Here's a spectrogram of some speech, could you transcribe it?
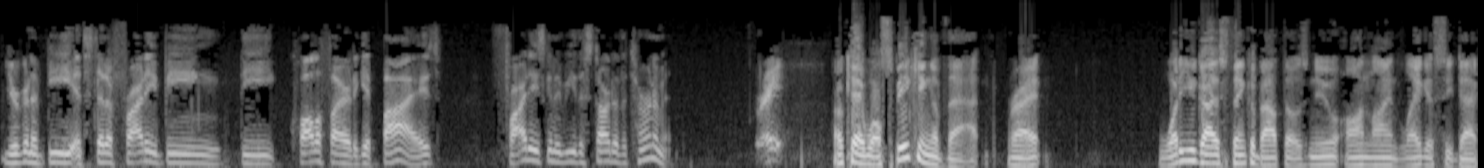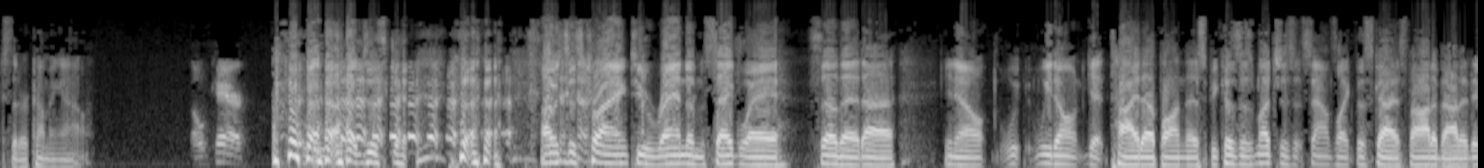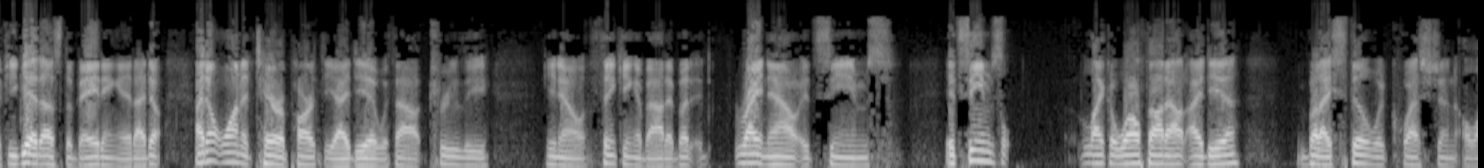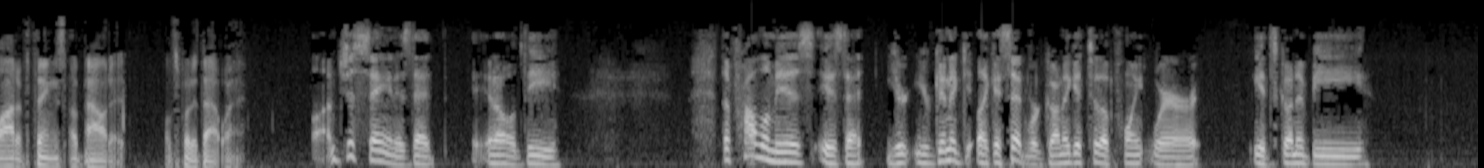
you're going to be instead of Friday being the qualifier to get buys, Friday's going to be the start of the tournament. Great. Okay, well, speaking of that, right? What do you guys think about those new online legacy decks that are coming out? Don't care. just. I was just trying to random segue so that uh, you know we, we don't get tied up on this because as much as it sounds like this guy's thought about it, if you get us debating it, I don't I don't want to tear apart the idea without truly you know thinking about it. But it, right now it seems it seems like a well thought out idea, but I still would question a lot of things about it. Let's put it that way. Well, I'm just saying is that you know the the problem is is that you're you're gonna get like I said we're gonna get to the point where it's gonna be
